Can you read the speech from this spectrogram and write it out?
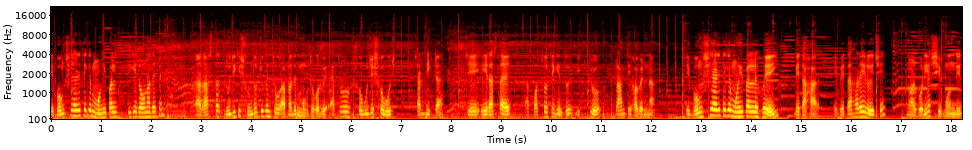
এই বংশীহারি থেকে মহিপালের দিকে রওনা দেবেন। আর রাস্তার দুদিকে সৌন্দর্য কিন্তু আপনাদের মুগ্ধ করবে। এত সবুজে সবুজ চারিদিকটা যে এই রাস্তায় পথ চলতে কিন্তু একটুও ক্লান্তি হবেন না। এই বংশীহারি থেকে মহিপাল হয়েই বেতাহার। এই বেতাহারেই রয়েছে নরবরিয়া শিব মন্দির।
